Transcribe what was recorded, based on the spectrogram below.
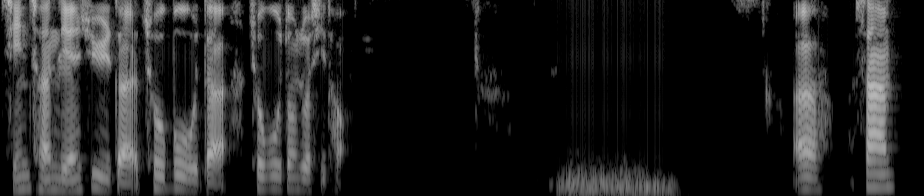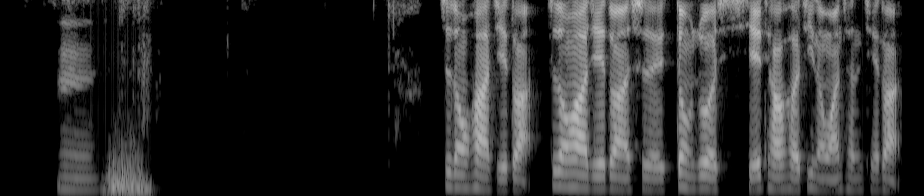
形成连续的初步的初步动作系统。二三，嗯。自动化阶段，自动化阶段是动作协调和技能完成阶段，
